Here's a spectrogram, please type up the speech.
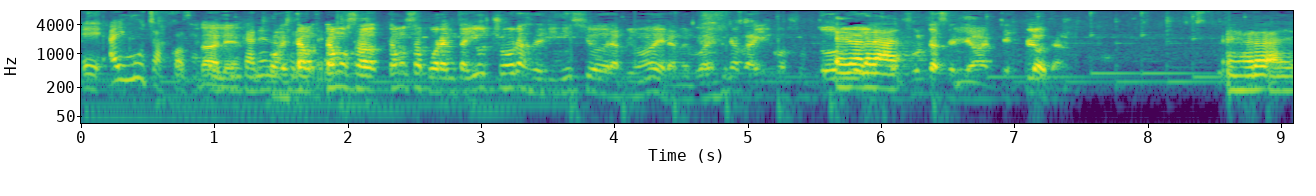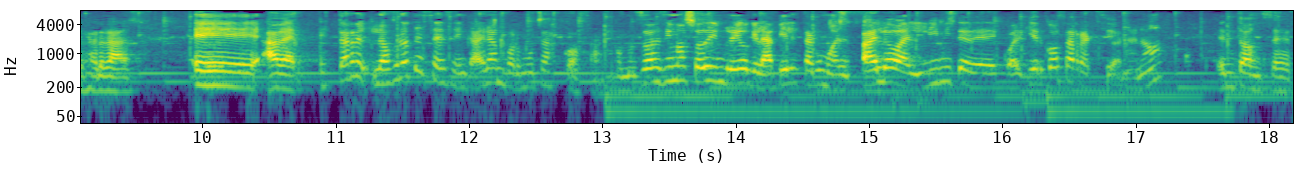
Eh, hay muchas cosas Dale, que está- brotes. estamos, a, estamos a 48 horas del inicio de la primavera. Me imagino que ahí el consultorio, Es verdad. las consultas se te explotan. Es verdad, es verdad. Eh, a ver, está re- los brotes se desencadenan por muchas cosas. Como nosotros decimos, yo siempre digo que la piel está como al palo, al límite de cualquier cosa reacciona, ¿no? Entonces,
